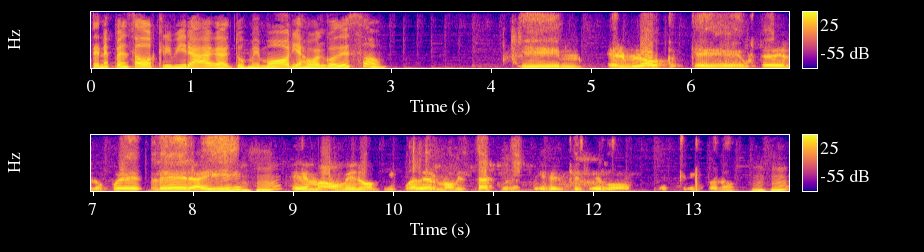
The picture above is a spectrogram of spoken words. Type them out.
¿Tenés pensado escribir ah, tus memorias o algo de eso? Y mm, el blog que ustedes lo pueden leer ahí es más o menos mi cuaderno bitácora, que es el que llevo escrito, ¿no? ujú.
